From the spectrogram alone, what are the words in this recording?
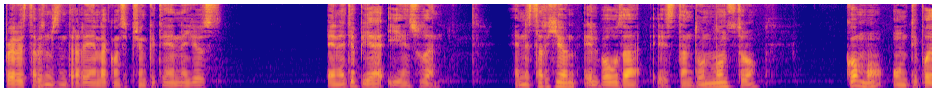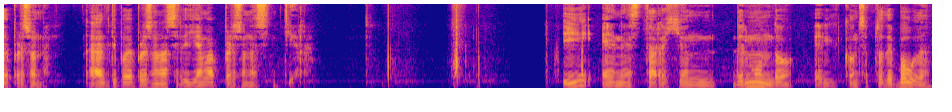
pero esta vez me centraré en la concepción que tienen ellos en Etiopía y en Sudán. En esta región, el Bouddha es tanto un monstruo como un tipo de persona. Al tipo de persona se le llama persona sin tierra. Y en esta región del mundo, el concepto de Bouddha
